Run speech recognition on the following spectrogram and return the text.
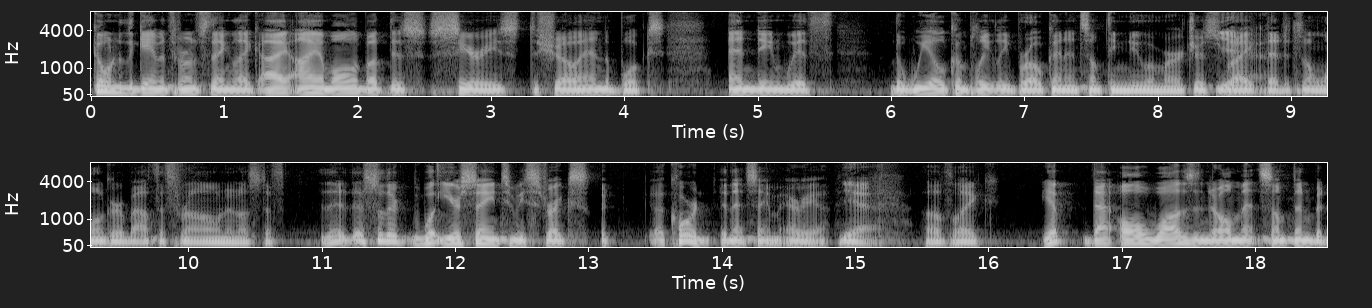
going to the Game of Thrones thing. Like I I am all about this series, the show and the books, ending with. The wheel completely broken and something new emerges, Yeah. right? That it's no longer about the throne and all stuff. They're- they're- so they're, what you're saying to me strikes a, a chord in that same area. Yeah. Of like, yep, that all was and it all meant something, but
